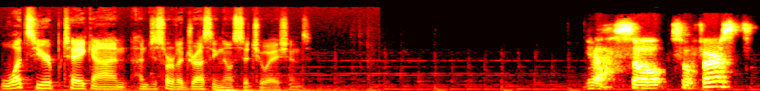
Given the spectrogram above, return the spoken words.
What's your take on, on just sort of addressing those situations? Yeah. So so first,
